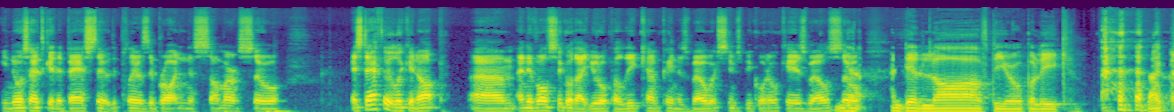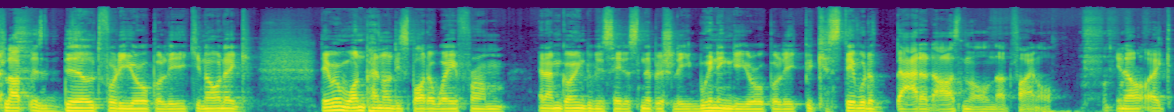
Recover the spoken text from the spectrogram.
He knows how to get the best out of the players they brought in this summer. So it's definitely looking up. Um, and they've also got that Europa League campaign as well, which seems to be going okay as well. So, yeah. and they love the Europa League. that club is built for the Europa League. You know, like they were one penalty spot away from, and I'm going to be say this snippishly, winning the Europa League because they would have battered Arsenal in that final. you know, like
